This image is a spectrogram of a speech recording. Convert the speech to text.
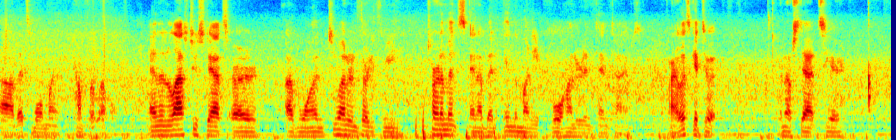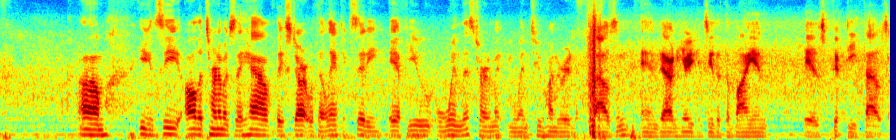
Uh, that's more my comfort level. And then the last two stats are I've won 233 tournaments and I've been in the money 410 times. All right, let's get to it. Enough stats here. Um, you can see all the tournaments they have. They start with Atlantic City. If you win this tournament, you win 200,000. And down here, you can see that the buy-in is 50,000.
